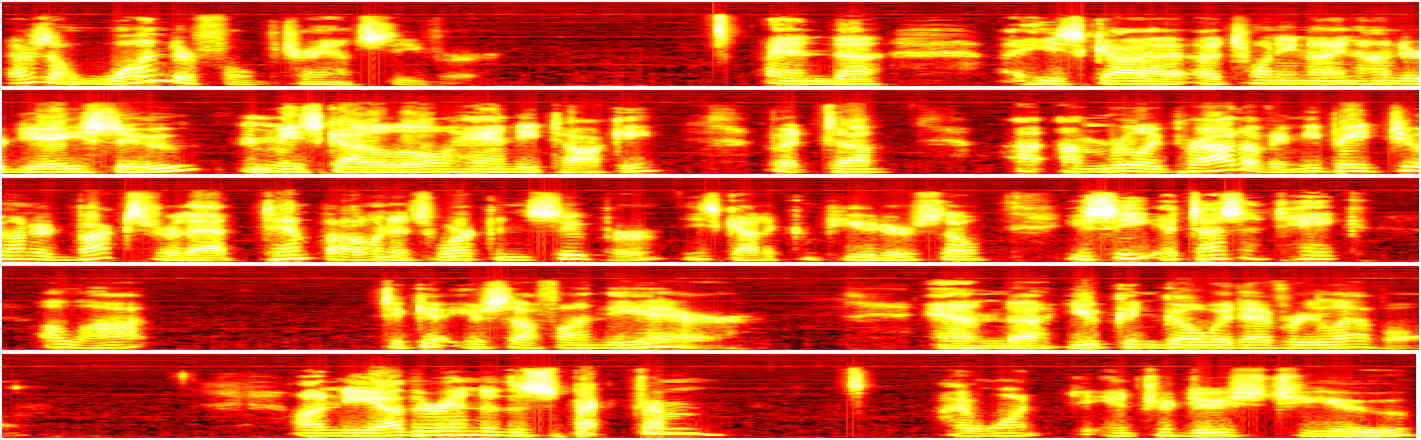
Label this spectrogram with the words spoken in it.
That was a wonderful transceiver. And uh, he's got a, a 2900 Yaesu. he's got a little handy talkie. But uh, I, I'm really proud of him. He paid 200 bucks for that tempo, and it's working super. He's got a computer. So you see, it doesn't take a lot to get yourself on the air. And uh, you can go at every level. On the other end of the spectrum, I want to introduce to you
